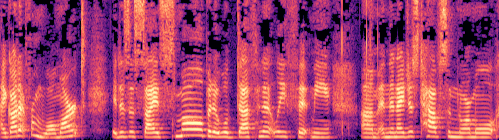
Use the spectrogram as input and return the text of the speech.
I got it from Walmart. It is a size small, but it will definitely fit me. Um, and then I just have some normal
